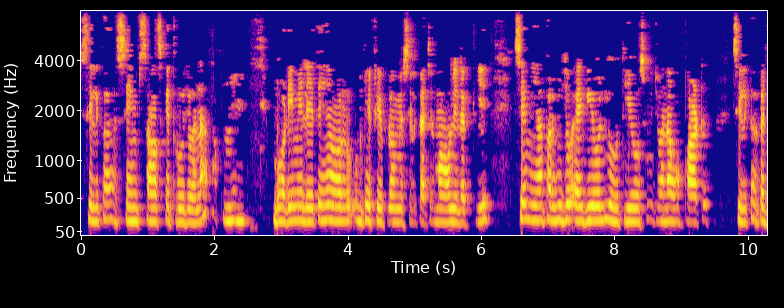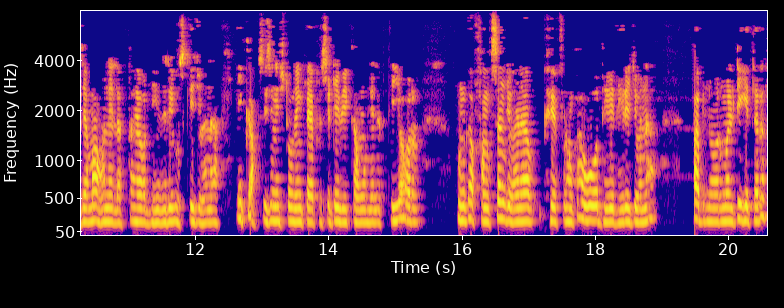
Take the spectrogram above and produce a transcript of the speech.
सिलिका सेम सांस के थ्रू जो है ना अपने बॉडी में लेते हैं और उनके फेफड़ों में सिलिका जमा होने लगती है। सेम यहाँ पर भी जो एवियोली होती है, उसमें जो है ना वो पार्ट सिलिका का जमा होने लगता है और धीरे धीरे उसकी जो है ना एक ऑक्सीजन स्टोरिंग कैपेसिटी भी कम होने लगती है और उनका फ़ंक्शन जो है ना फेफड़ों का वो धीरे धीरे जो है ना अब नॉर्मलिटी की तरफ़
